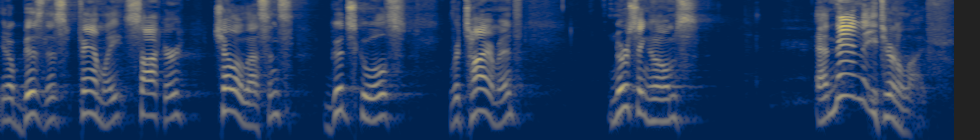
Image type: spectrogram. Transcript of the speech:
you know, business, family, soccer, cello lessons, good schools, retirement, nursing homes, and then the eternal life.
